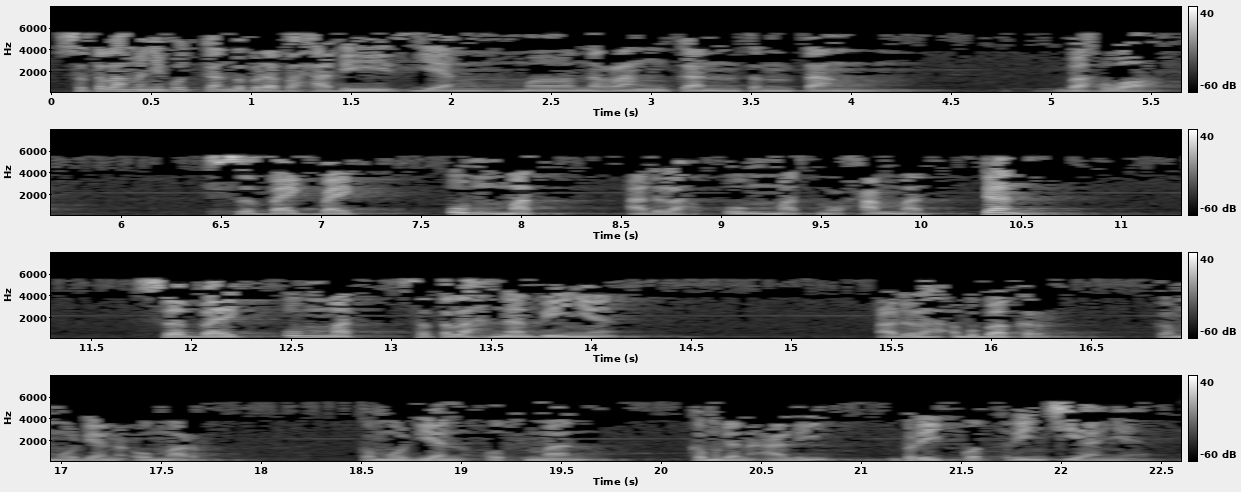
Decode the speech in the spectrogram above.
setelah menyebutkan beberapa hadis yang menerangkan tentang bahwa sebaik-baik umat adalah umat Muhammad dan sebaik umat setelah nabinya adalah Abu Bakar, kemudian Umar, kemudian Utsman, kemudian Ali, berikut rinciannya.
